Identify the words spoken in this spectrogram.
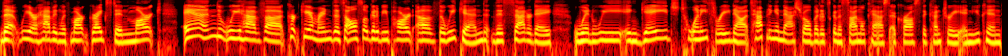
that we are having with Mark Gregston. Mark and we have uh, Kirk Cameron that's also going to be part of the weekend this Saturday when we engage 23. Now, it's happening in Nashville, but it's going to simulcast across the country. And you can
